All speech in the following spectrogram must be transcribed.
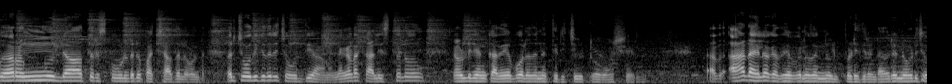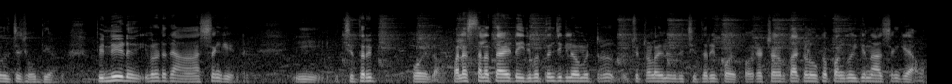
വേറൊന്നും ഇല്ലാത്തൊരു സ്കൂളിന്റെ ഒരു പശ്ചാത്തലമുണ്ട്. അവർ ചോദിക്കുന്നൊരു ചോദ്യമാണ്. ഞങ്ങളുടെ കളിസ്ഥലവും ഗ്രൗണ്ട് ഞങ്ങൾക്ക് അതേപോലെ തന്നെ തിരിച്ചു കിട്ടുമോ ഭാഷയിൽ അത് ആ ഡയലോഗ് അതേപോലെ തന്നെ ഉൾപ്പെടുത്തിയിട്ടുണ്ട്. അവരെന്നോട് ചോദിച്ച ചോദ്യമാണ്. പിന്നീട് ഇവരുടെ ഒരു ആശങ്കയുണ്ട്. ഈ ചിതറിപ്പോയല്ലോ. പല സ്ഥലത്തായിട്ട് ഇരുപത്തഞ്ച് കിലോമീറ്റർ ചുറ്റളവിൽ ഒരു ചിതറിപ്പോയപ്പോൾ പോയപ്പോൾ ഒക്കെ പങ്കുവയ്ക്കുന്ന ആശങ്കയാവാം.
